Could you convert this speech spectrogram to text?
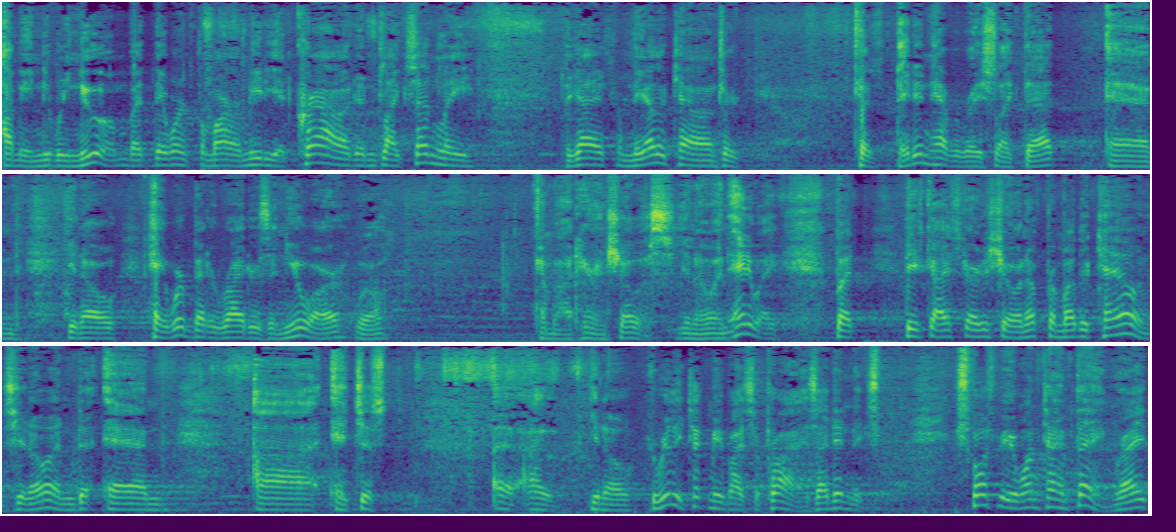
I mean, we knew them, but they weren't from our immediate crowd. And like suddenly, the guys from the other towns are because they didn't have a race like that. And you know, hey, we're better riders than you are. Well, come out here and show us, you know. And anyway, but these guys started showing up from other towns, you know, and and uh, it just I, you know, it really took me by surprise. I didn't. Ex- it's supposed to be a one-time thing, right?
